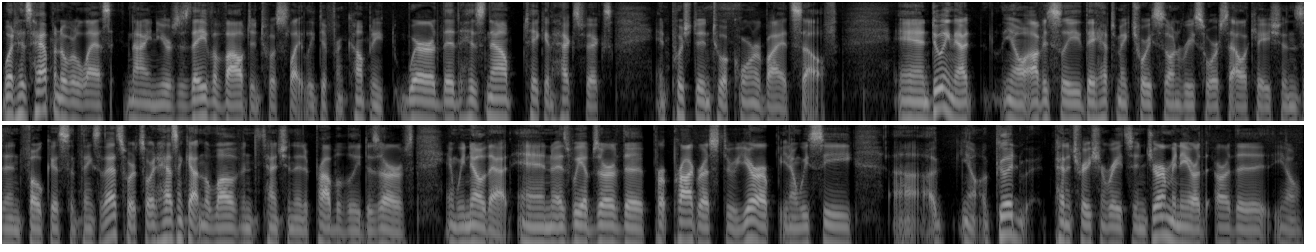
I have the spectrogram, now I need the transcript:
What has happened over the last nine years is they've evolved into a slightly different company where that has now taken Hexvix and pushed it into a corner by itself. And doing that, you know, obviously they have to make choices on resource allocations and focus and things of that sort. So it hasn't gotten the love and attention that it probably deserves, and we know that. And as we observe the pr- progress through Europe, you know, we see, uh, a, you know, a good penetration rates in Germany are are the you know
